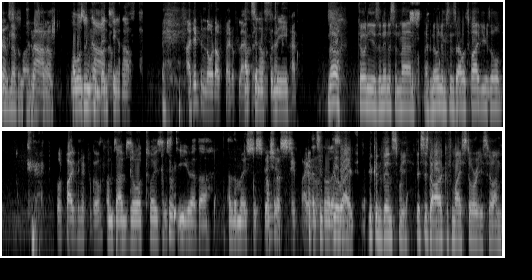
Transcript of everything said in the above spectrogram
You would never lie to no, us. no. guys. I wasn't No, no. convincing enough. I did the node outside of labs. That's enough for me. lab. No, Tony is an innocent man. I've known him since I was five years old. About five minutes ago. Sometimes the one closest to you are the are the most I'm gonna suspicious. skip. I don't That's know. not a You're right. You convinced me. This is the arc of my story, so I'm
